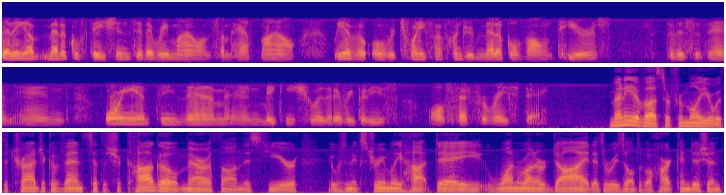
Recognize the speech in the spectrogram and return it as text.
setting up medical stations at every mile and some half mile. We have over 2,500 medical volunteers for this event, and orienting them and making sure that everybody's all set for race day. Many of us are familiar with the tragic events at the Chicago Marathon this year. It was an extremely hot day. One runner died as a result of a heart condition.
